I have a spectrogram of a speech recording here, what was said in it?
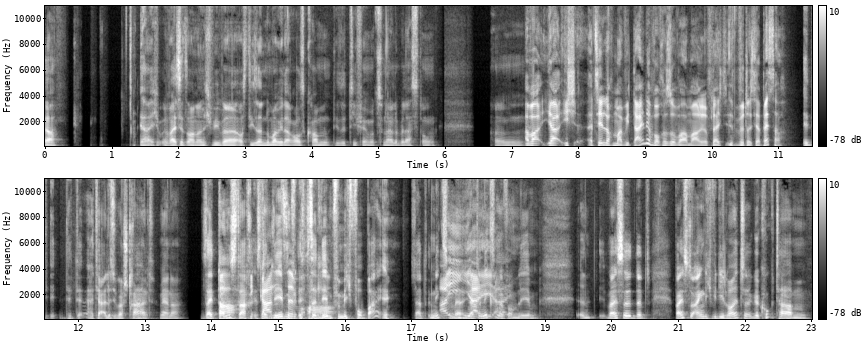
ja. Ja, ich weiß jetzt auch noch nicht, wie wir aus dieser Nummer wieder rauskommen, diese tiefe emotionale Belastung. Ähm, Aber ja, ich erzähl doch mal, wie deine Woche so war, Mario. Vielleicht wird das ja besser. Das hat ja alles überstrahlt, Werner. Seit Donnerstag Ach, ist, das Leben, ist das Leben oh. für mich vorbei. Ich hatte nichts mehr, ich hatte nichts mehr vom Leben. Weißt du, das, weißt du eigentlich, wie die Leute geguckt haben,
